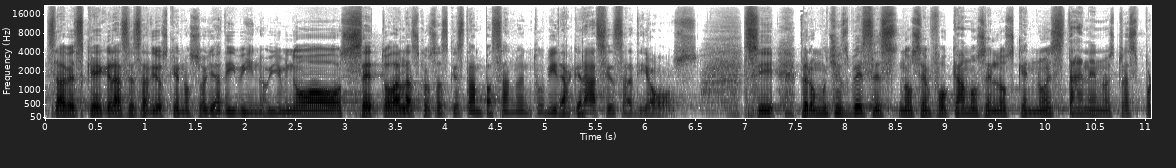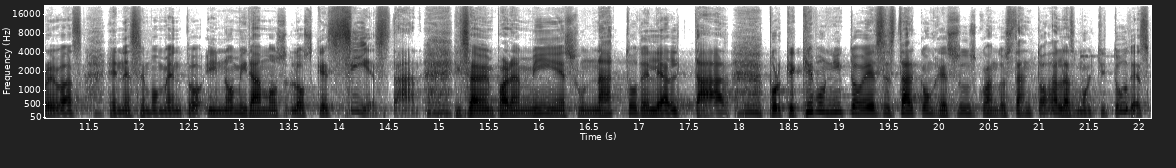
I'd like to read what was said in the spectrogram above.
sabes que gracias a Dios que no soy adivino y no sé todas las cosas que están pasando en tu vida, gracias a Dios. Sí, pero muchas veces nos enfocamos en los que no están en nuestras pruebas en ese momento y no miramos los que sí están. Y saben, para mí es un acto de lealtad, porque qué bonito es estar con Jesús cuando están todas las multitudes.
